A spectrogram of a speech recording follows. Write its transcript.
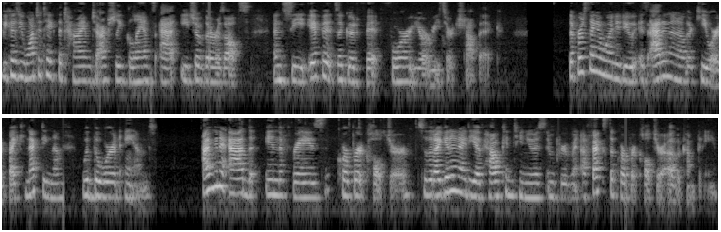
because you want to take the time to actually glance at each of the results and see if it's a good fit for your research topic. The first thing I'm going to do is add in another keyword by connecting them with the word and. I'm going to add in the phrase corporate culture so that I get an idea of how continuous improvement affects the corporate culture of a company.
